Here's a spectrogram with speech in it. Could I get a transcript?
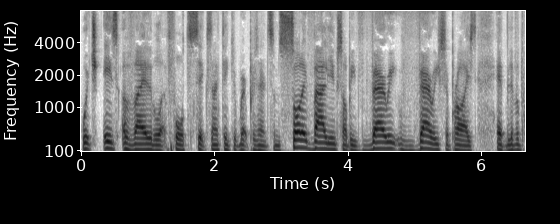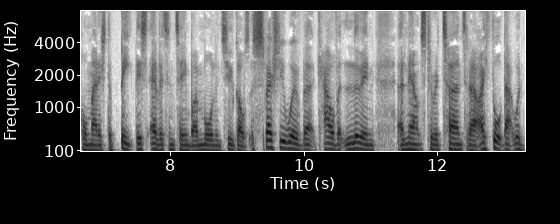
which is available at four to six, and I think it represents some solid value. Because I'll be very, very surprised if Liverpool manage to beat this Everton team by more than two goals, especially with uh, Calvert Lewin announced to return today. I thought that would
